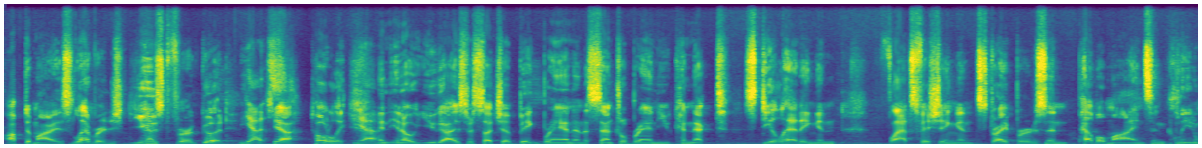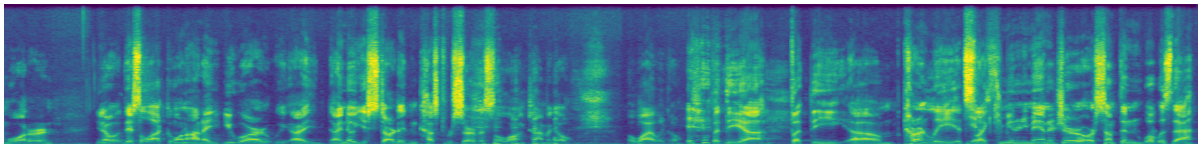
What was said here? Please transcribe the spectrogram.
optimized, leveraged, used for good. Yes. Yeah, totally. Yeah. And you know, you guys are such a big brand and a central brand. You connect steelheading and flats fishing and stripers and pebble mines and clean water and you know, there's a lot going on. I, you are, I, I know you started in customer service a long time ago, a while ago. But the, uh, but the um, currently it's Yes. like community manager or something. What was that?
